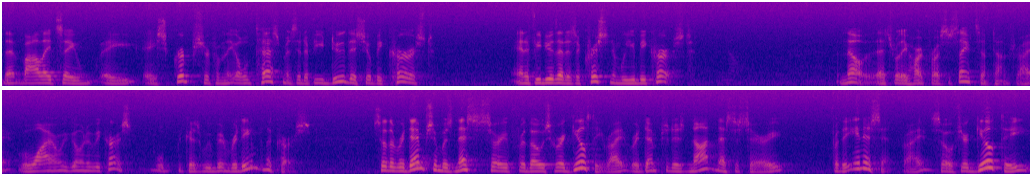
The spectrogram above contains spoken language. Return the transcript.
that violates a, a, a scripture from the Old Testament, that if you do this, you'll be cursed. And if you do that as a Christian, will you be cursed? No, that's really hard for us to say sometimes, right? Well, why are we going to be cursed? Well, because we've been redeemed from the curse. So the redemption was necessary for those who are guilty, right? Redemption is not necessary for the innocent, right? So if you're guilty,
